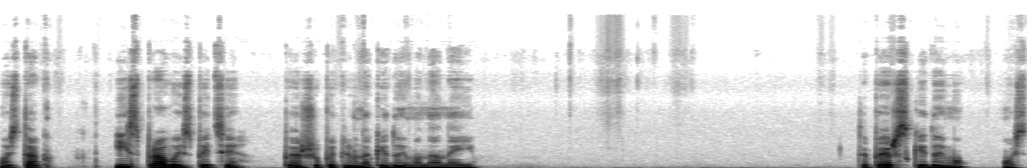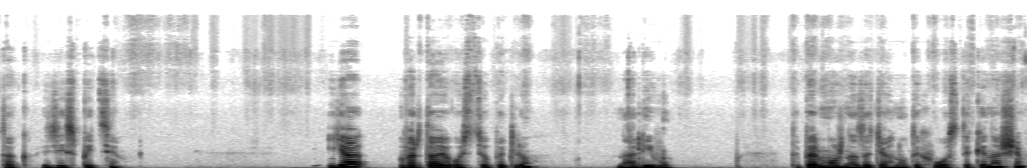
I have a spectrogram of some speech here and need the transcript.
ось так. І з правої спиці першу петлю накидуємо на неї. Тепер скидуємо ось так зі спиці. Я вертаю ось цю петлю на ліву. Тепер можна затягнути хвостики наші,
